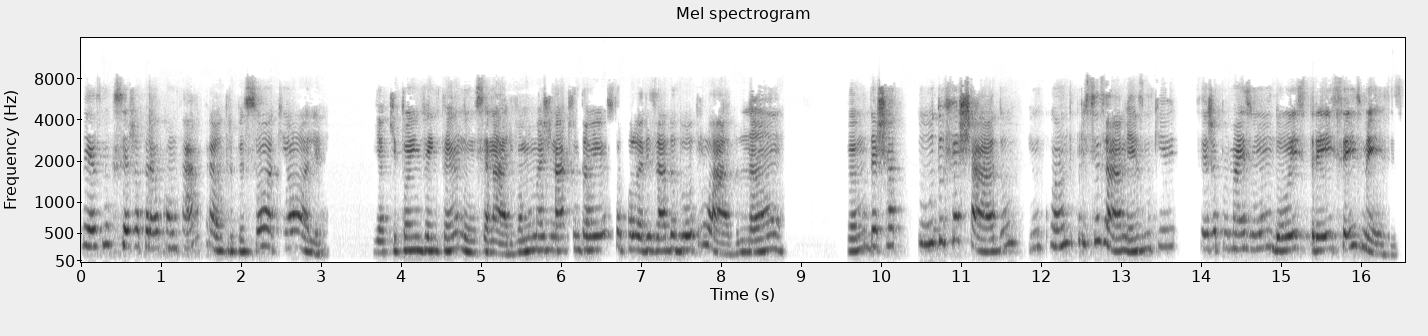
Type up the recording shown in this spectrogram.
Mesmo que seja para eu contar para outra pessoa que, olha, e aqui estou inventando um cenário, vamos imaginar que então eu estou polarizada do outro lado. Não, vamos deixar tudo fechado enquanto precisar, mesmo que seja por mais um, dois, três, seis meses.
